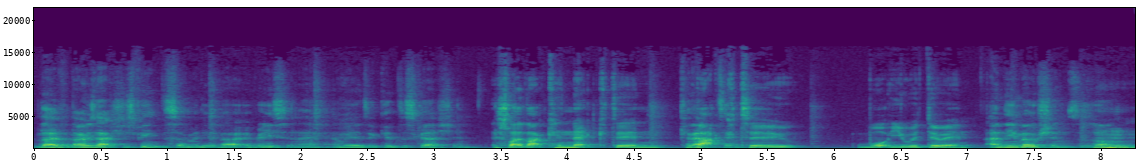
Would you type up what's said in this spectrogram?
love. And I was actually speaking to somebody about it recently, and we had a good discussion. It's like that connecting, Connecting. back to what you were doing, And the emotions as well. Hmm.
